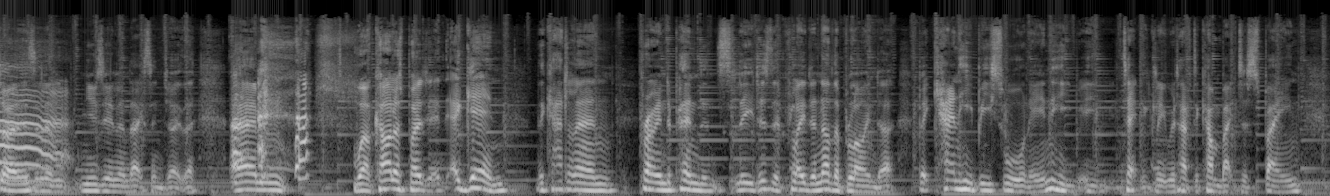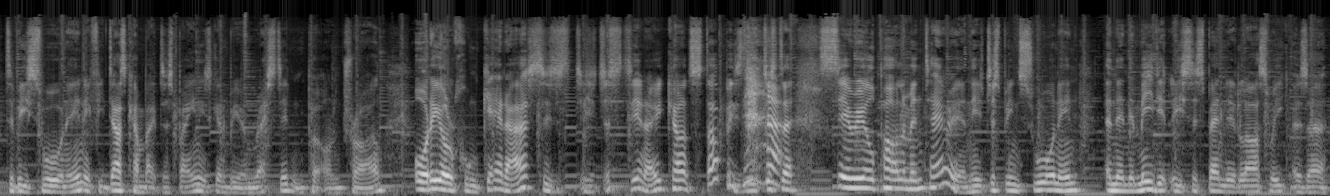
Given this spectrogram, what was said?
So, sorry, there's a little New Zealand accent joke there. Um, well, Carlos Puig, again, the Catalan pro-independence leaders, they've played another blinder, but can he be sworn in? He, he technically would have to come back to Spain to be sworn in. If he does come back to Spain, he's going to be arrested and put on trial. Oriol Junqueras is he's just, you know, he can't stop. He's just a serial parliamentarian. He's just been sworn in and then immediately suspended last week as a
